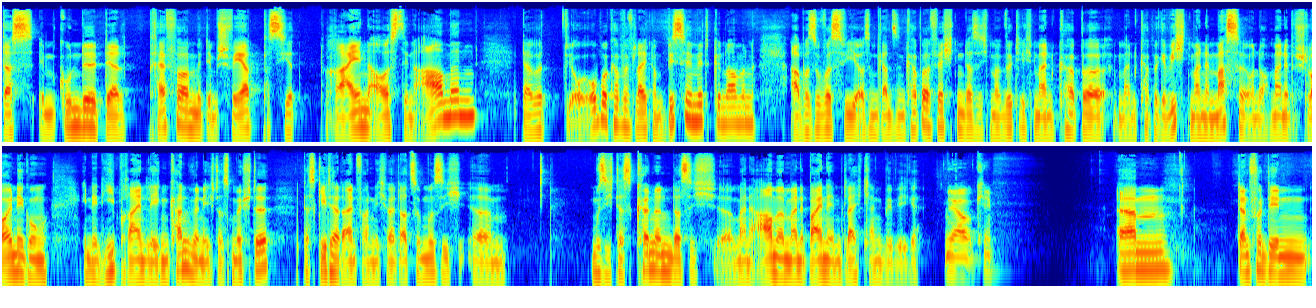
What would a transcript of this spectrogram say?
dass im Grunde der Treffer mit dem Schwert passiert rein aus den Armen da wird die Oberkörper vielleicht noch ein bisschen mitgenommen, aber sowas wie aus dem ganzen Körperfechten, dass ich mal wirklich meinen Körper, mein Körpergewicht, meine Masse und auch meine Beschleunigung in den Hieb reinlegen kann, wenn ich das möchte, das geht halt einfach nicht, weil dazu muss ich, ähm, muss ich das können, dass ich äh, meine Arme und meine Beine im Gleichklang bewege. Ja, okay. Ähm, dann von den,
